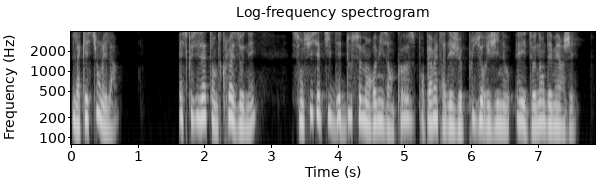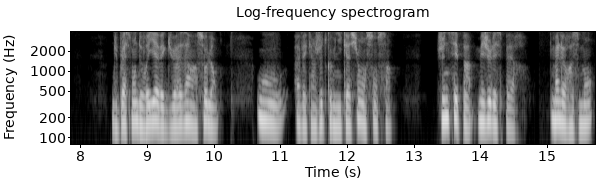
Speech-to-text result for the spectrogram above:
La question est là. Est-ce que ces attentes cloisonnées sont susceptibles d'être doucement remises en cause pour permettre à des jeux plus originaux et étonnants d'émerger Du placement d'ouvriers avec du hasard insolent, ou avec un jeu de communication en son sein Je ne sais pas, mais je l'espère. Malheureusement,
